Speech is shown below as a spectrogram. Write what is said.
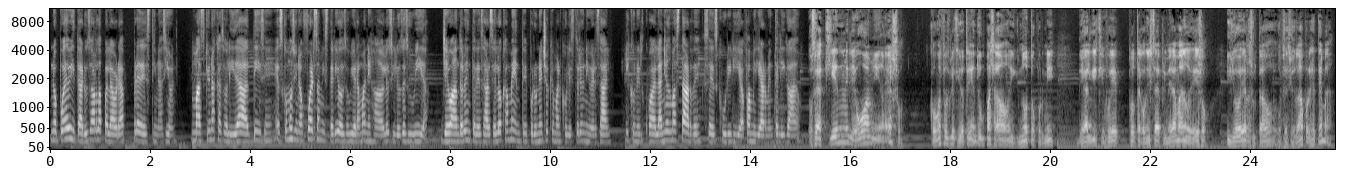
no puede evitar usar la palabra predestinación más que una casualidad, dice, es como si una fuerza misteriosa hubiera manejado los hilos de su vida, llevándolo a interesarse locamente por un hecho que marcó la historia universal y con el cual años más tarde se descubriría familiarmente ligado. O sea, ¿quién me llevó a mí a eso? ¿Cómo es posible que yo teniendo un pasado ignoto por mí, de alguien que fue protagonista de primera mano de eso, y yo haya resultado obsesionado por ese tema?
